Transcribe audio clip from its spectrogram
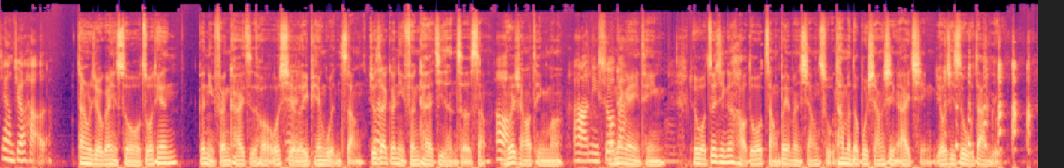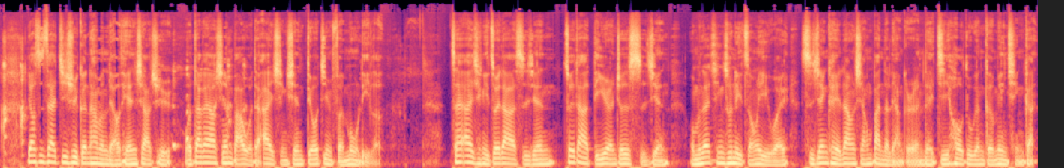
这样就好了。淡如姐，我跟你说，我昨天跟你分开之后，我写了一篇文章，就在跟你分开的计程车上。你会想要听吗？好，你说吧。我念给你听。就我最近跟好多长辈们相处，他们都不相信爱情，尤其是吴淡如。要是再继续跟他们聊天下去，我大概要先把我的爱情先丢进坟墓里了。在爱情里，最大的时间，最大的敌人就是时间。我们在青春里总以为时间可以让相伴的两个人累积厚度跟革命情感，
